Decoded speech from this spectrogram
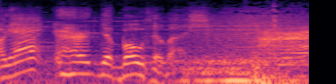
Now that hurt the both of us.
